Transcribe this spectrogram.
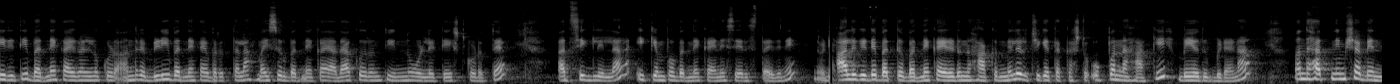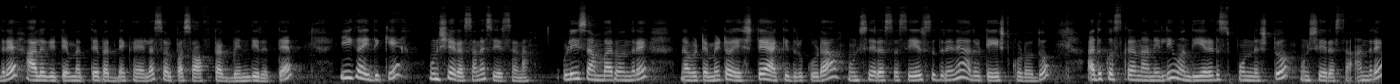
ಈ ರೀತಿ ಬದನೆಕಾಯಿಗಳನ್ನು ಕೂಡ, ಅಂದರೆ ಬಿಳಿ ಬದನೆಕಾಯಿ ಬರುತ್ತಲ್ಲ, ಮೈಸೂರು ಬದನೆಕಾಯಿ, ಅದಾಕೋದ್ರಂತೂ ಇನ್ನೂ ಒಳ್ಳೆ ಟೇಸ್ಟ್ ಕೊಡುತ್ತೆ. ಅದು ಸಿಗಲಿಲ್ಲ. ಈ ಕೆಂಪು ಬದನೆಕಾಯಿನೇ ಸೇರಿಸ್ತಾ ಇದ್ದೀನಿ. ನೋಡಿ, ಆಲೂಗೆಡ್ಡೆ ಬತ್ತು ಬದನೆಕಾಯಿ ಎರಡನ್ನೂ ಹಾಕಿದ್ಮೇಲೆ ರುಚಿಗೆ ತಕ್ಕಷ್ಟು ಉಪ್ಪನ್ನು ಹಾಕಿ ಬೇಯೋದಕ್ಕೆ ಬಿಡೋಣ. ಒಂದು ಹತ್ತು ನಿಮಿಷ ಬೆಂದರೆ ಆಲೂಗೆಡ್ಡೆ ಮತ್ತು ಬದನೆಕಾಯಿ ಎಲ್ಲ ಸ್ವಲ್ಪ ಸಾಫ್ಟಾಗಿ ಬೆಂದಿರುತ್ತೆ. ಈಗ ಇದಕ್ಕೆ ಹುಣಸೆ ರಸನ ಸೇರಿಸೋಣ. ಹುಳಿ, ಸಾಂಬಾರು ಅಂದರೆ ನಾವು ಟೊಮೆಟೊ ಎಷ್ಟೇ ಹಾಕಿದರೂ ಕೂಡ ಹುಣಸೆ ರಸ ಸೇರಿಸಿದ್ರೇ ಅದು ಟೇಸ್ಟ್ ಕೊಡೋದು. ಅದಕ್ಕೋಸ್ಕರ ನಾನಿಲ್ಲಿ ಒಂದು ಎರಡು ಸ್ಪೂನ್ನಷ್ಟು ಹುಣಸೆ ರಸ. ಅಂದರೆ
